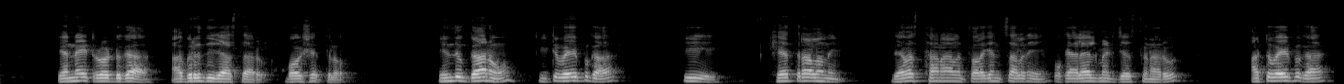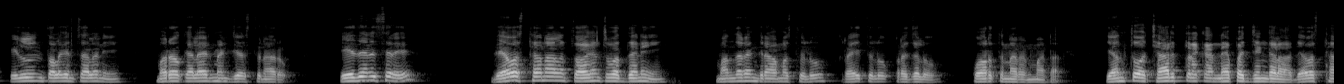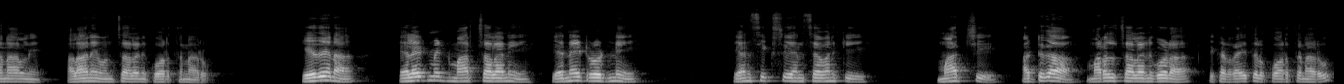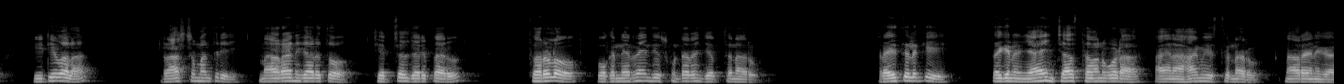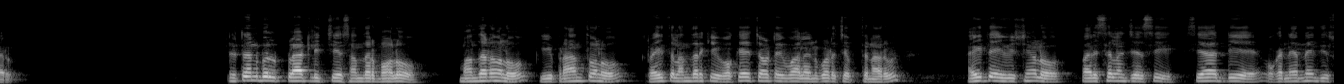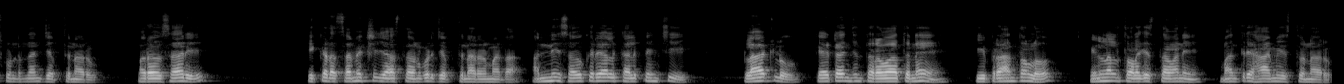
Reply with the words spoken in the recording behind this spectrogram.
ఎన్ఐటి రోడ్డుగా అభివృద్ధి చేస్తారు భవిష్యత్తులో. ఇందుకు గాను ఇటువైపుగా ఈ క్షేత్రాలని దేవస్థానాలను తొలగించాలని ఒక అలైన్మెంట్ చేస్తున్నారు. అటువైపుగా ఇళ్ళను తొలగించాలని మరొక అలైన్మెంట్ చేస్తున్నారు. ఏదైనా సరే దేవస్థానాలను తొలగించవద్దని మందడం గ్రామస్తులు రైతులు ప్రజలు కోరుతున్నారన్నమాట. ఎంతో చారిత్రక నేపథ్యం గల దేవస్థానాలని అలానే ఉంచాలని కోరుతున్నారు. ఏదైనా ఎలైట్మెంట్ మార్చాలని ఎన్ఐట్ రోడ్ని ఎన్ సిక్స్ ఎన్ సెవెన్కి మార్చి అటుగా మరల్చాలని కూడా ఇక్కడ రైతులు కోరుతున్నారు. ఇటీవల రాష్ట్ర మంత్రి నారాయణ గారితో చర్చలు జరిపారు. త్వరలో ఒక నిర్ణయం తీసుకుంటారని చెప్తున్నారు. రైతులకి తగిన న్యాయం చేస్తామని కూడా ఆయన హామీ ఇస్తున్నారు నారాయణ గారు. రిటర్నబుల్ ప్లాట్లు ఇచ్చే సందర్భంలో మందడంలో ఈ ప్రాంతంలో రైతులందరికీ ఒకే చోట ఇవ్వాలని కూడా చెప్తున్నారు. అయితే ఈ విషయంలో పరిశీలన చేసి సిఆర్డీఏ ఒక నిర్ణయం తీసుకుంటుందని చెప్తున్నారు. మరోసారి ఇక్కడ సమీక్ష చేస్తామని కూడా చెప్తున్నారనమాట అన్ని సౌకర్యాలు కల్పించి ప్లాట్లు కేటాయించిన తర్వాతనే ఈ ప్రాంతంలో ఇళ్ళను తొలగిస్తామని మంత్రి హామీ ఇస్తున్నారు.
